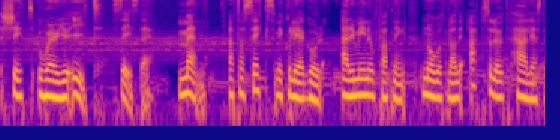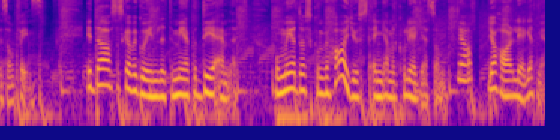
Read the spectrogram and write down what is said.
shit where you eat, sägs det. Men att ha sex med kollegor är i min uppfattning något bland det absolut härligaste som finns. Idag så ska vi gå in lite mer på det ämnet och med oss kommer vi ha just en gammal kollega som, ja, jag har legat med.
